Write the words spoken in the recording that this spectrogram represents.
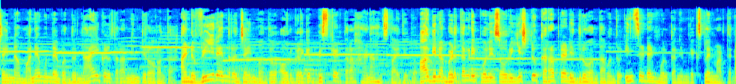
ಜೈನ್ನ ಮನೆ ಮುಂದೆ ಬಂದು ನಾಯಿಗಳ ತರ ನಿಂತಿರೋರಂತ. ಅಂಡ್ ವೀರೇಂದ್ರ ಜೈನ್ ಬಂದು ಅವ್ರಗಳಿಗೆ ಬಿಸ್ಕೆಟ್ ತರ ಹಣ ಹಂಚ್ತಾ ಇದ್ದಿದ್ದು. ಆಗಿನ ಬೆಳ್ತಂಗಡಿ ಪೊಲೀಸ್ ಅವರು ಎಷ್ಟು ಕರಪ್ಟೆಡ್ ಇದ್ರು ಅಂತ ಒಂದು ಇನ್ಸಿಡೆಂಟ್ ಮೂಲಕ ನಿಮ್ಗೆ ಎಕ್ಸ್ಪ್ಲೇನ್ ಮಾಡ್ತೇನೆ.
